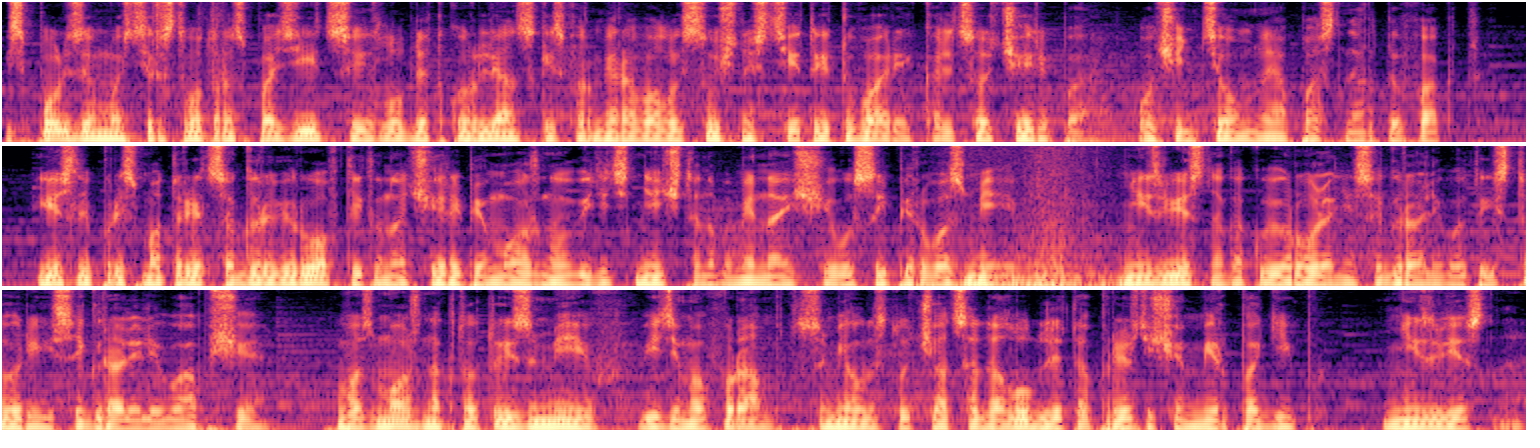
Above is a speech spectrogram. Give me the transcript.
Используя мастерство транспозиции, Лоблет Курлянский сформировал из сущности этой твари кольцо черепа, очень темный опасный артефакт. Если присмотреться к гравировке, то на черепе можно увидеть нечто, напоминающее усы первозмеев. Неизвестно, какую роль они сыграли в этой истории и сыграли ли вообще. Возможно, кто-то из змеев, видимо Фрамп, сумел достучаться до Лудлета, прежде чем мир погиб. Неизвестно.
